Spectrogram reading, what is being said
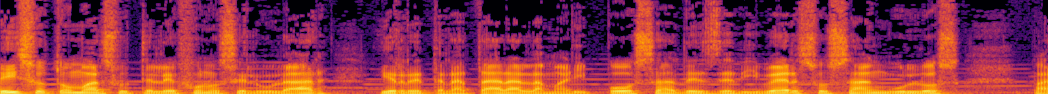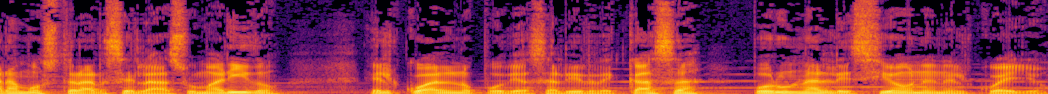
le hizo tomar su teléfono celular y retratar a la mariposa desde diversos ángulos para mostrársela a su marido, el cual no podía salir de casa por una lesión en el cuello.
